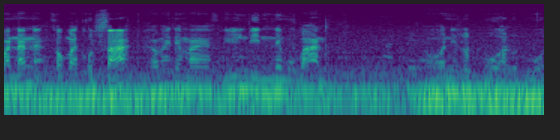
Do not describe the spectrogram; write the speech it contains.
วันนั้นน่ะเขามาขุดซะเขาไม่ได้มาวิ่งดินในหมู่บ้านอ๋ออันนี้รถวัวรถวัว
